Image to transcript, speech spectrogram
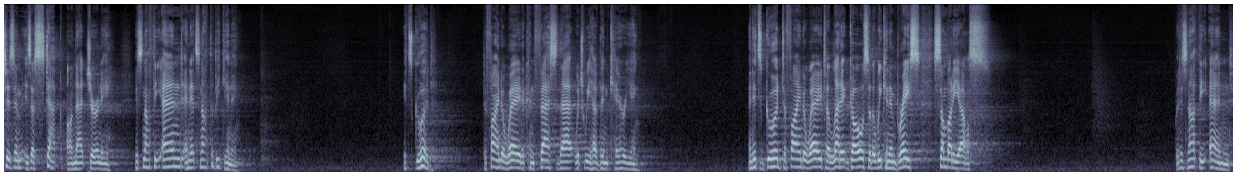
Baptism is a step on that journey. It's not the end and it's not the beginning. It's good to find a way to confess that which we have been carrying. And it's good to find a way to let it go so that we can embrace somebody else. But it's not the end,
